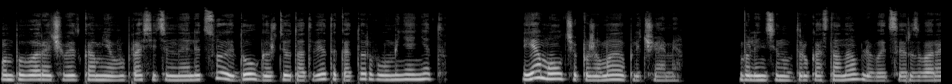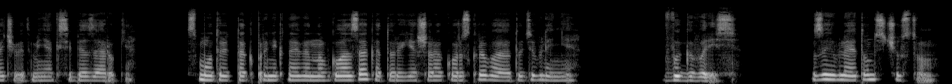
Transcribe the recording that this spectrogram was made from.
Он поворачивает ко мне вопросительное лицо и долго ждет ответа, которого у меня нет. Я молча пожимаю плечами. Валентин вдруг останавливается и разворачивает меня к себе за руки. Смотрит так проникновенно в глаза, которые я широко раскрываю от удивления. «Выговорись», — заявляет он с чувством.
